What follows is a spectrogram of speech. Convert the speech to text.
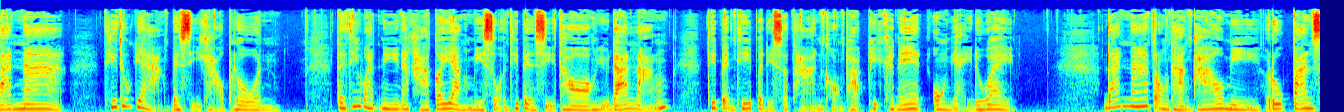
ด้านหน้า ที่ทุกอย่างเป็นสีขาวโพลน แต่ที่วัดนี้นะคะก็ยังมีส่วนที่เป็นสีทองอยู่ด้านหลัง ที่เป็นที่ประดิษฐานของพระพิคเนตองค์ใหญ่ด้วย ด้านหน้าตรงทางเข้ามีรูปปั้นเส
